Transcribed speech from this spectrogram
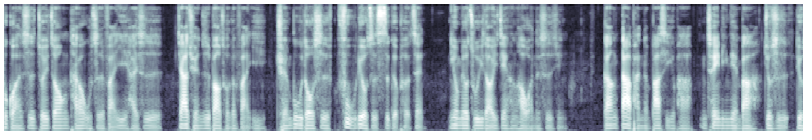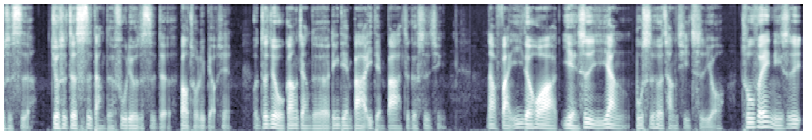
不管是追踪台湾五十的反应，还是加权日报酬的反一，全部都是负六十四个 percent。你有没有注意到一件很好玩的事情？刚大盘的八十一个趴，你乘以零点八就是六十四啊，就是这四档的负六十四的报酬率表现。我这就我刚刚讲的零点八、一点八这个事情。那反一的话也是一样，不适合长期持有，除非你是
